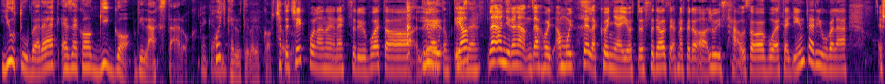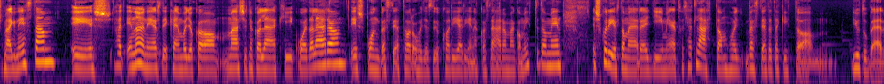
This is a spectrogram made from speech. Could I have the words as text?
youtuberek, ezek a giga világsztárok. Igen. Hogy kerültél velük kapcsolatba? Hát a Jake Paul nagyon egyszerű volt. A hát, Louis... ja, de annyira nem, de hogy amúgy tényleg könnyen jött össze, de azért, mert például a Louis house volt egy interjú vele, és megnéztem, és hát én nagyon érzékeny vagyok a másiknak a lelki oldalára, és pont beszélt arról, hogy az ő karrierjének az ára, meg a mit tudom én, és akkor írtam erre egy e-mailt, hogy hát láttam, hogy beszéltetek itt a youtuber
